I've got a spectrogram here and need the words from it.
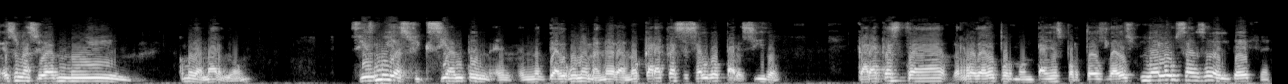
es una ciudad muy, ¿cómo llamarlo? Sí es muy asfixiante en- en- en- de alguna manera, ¿no? Caracas es algo parecido. Caracas está rodeado por montañas por todos lados, no a la usanza del DF.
